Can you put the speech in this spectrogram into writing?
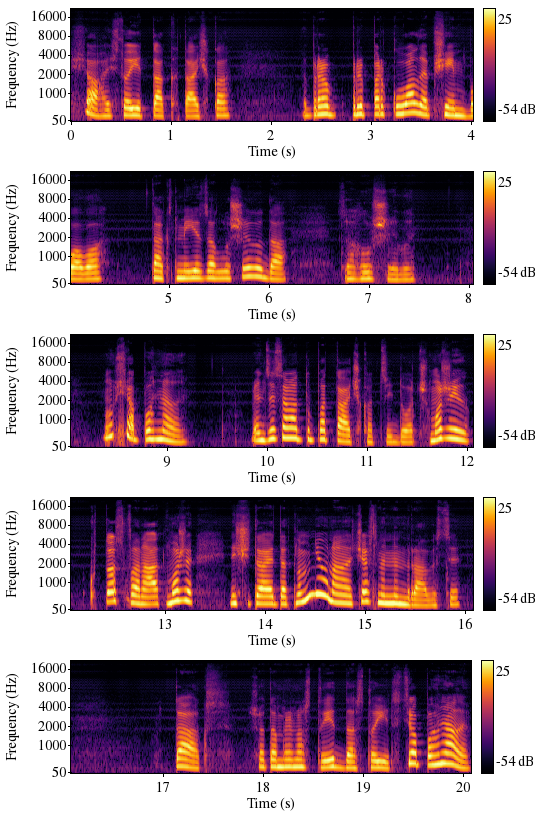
Все, стоїть так тачка. При- Припаркували взагалі імбово. Так, її заглушили, да. Заглушили. Ну все, погнали. Блін, це сама тупа тачка цей додж. Може, хтось фанат, може не вважає так, але мені вона, чесно, не нравиться. Так, що там Рено стоїть, да, стоїть. Все, погнали.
